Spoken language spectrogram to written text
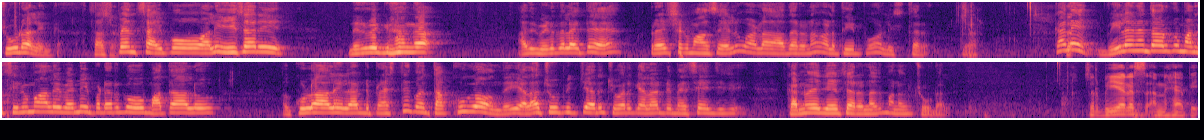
చూడాలి ఇంకా. సస్పెన్స్ అయిపోవాలి. ఈసారి నిర్విఘ్నంగా అది విడుదలైతే ప్రేక్షక మహాశయులు వాళ్ళ ఆదరణ వాళ్ళ తీర్పు వాళ్ళు ఇస్తారు. కానీ వీలైనంత వరకు మన సినిమాలు ఇవన్నీ ఇప్పటివరకు మతాలు కులాలు ఇలాంటి ప్రశ్న కొంచెం తక్కువగా ఉంది. ఎలా చూపించారు చివరికి ఎలాంటి మెసేజ్ కన్వే చేశారు అన్నది మనం చూడాలి. సార్ బీఆర్ఎస్ అన్హ్యాపీ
